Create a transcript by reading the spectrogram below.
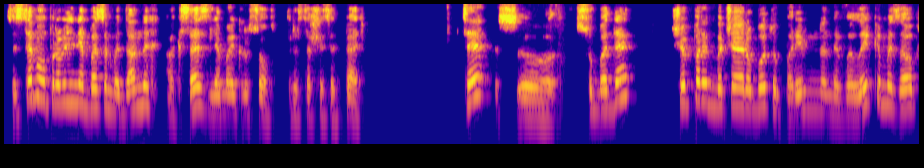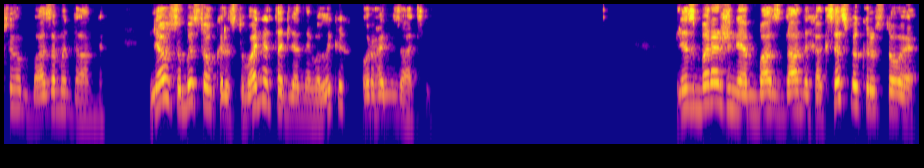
Система управління базами даних Access для Microsoft 365. Це СУБД, що передбачає роботу порівняно невеликими за обсягом базами даних для особистого користування та для невеликих організацій. Для збереження баз даних Access використовує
